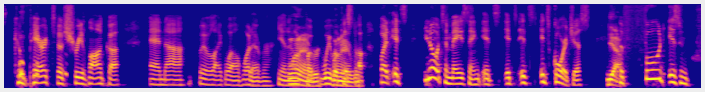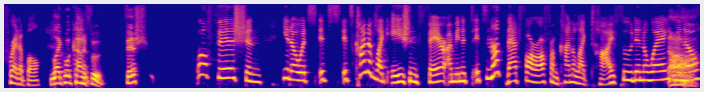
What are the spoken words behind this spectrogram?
compared to Sri Lanka. And uh, we were like, well, whatever, you know. Whatever, but we were pissed off. But it's, you know, it's amazing. It's it's it's it's gorgeous. Yeah. The food is incredible. like what kind of food? Fish? Well, fish and you know, it's it's it's kind of like Asian fare. I mean, it's it's not that far off from kind of like Thai food in a way, you Oh, know.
